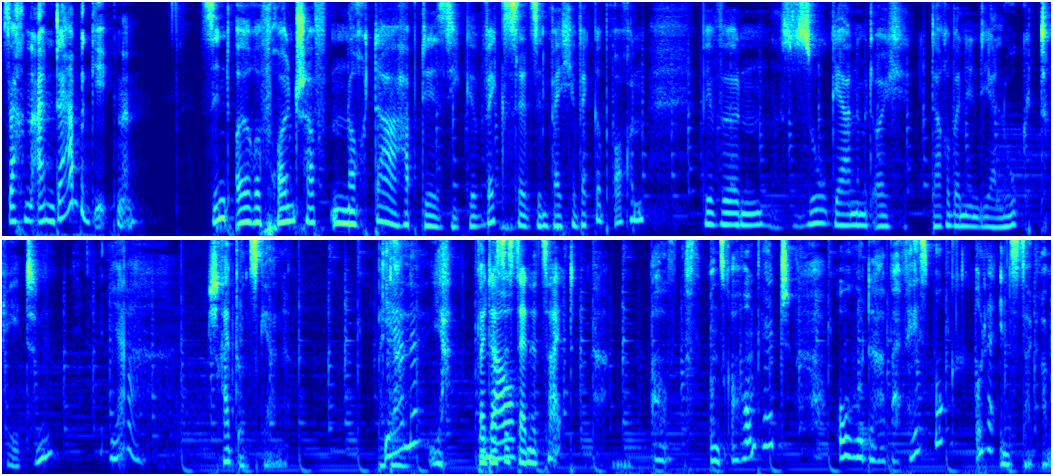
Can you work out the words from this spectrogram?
Sachen einem da begegnen. Sind eure Freundschaften noch da? Habt ihr sie gewechselt? Sind welche weggebrochen? Wir würden so gerne mit euch darüber in den Dialog treten. Ja, Schreibt uns gerne. Bei Gerne? Der, ja, weil das Genau. ist deine Zeit. auf unserer Homepage oder bei Facebook. oder Instagram.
